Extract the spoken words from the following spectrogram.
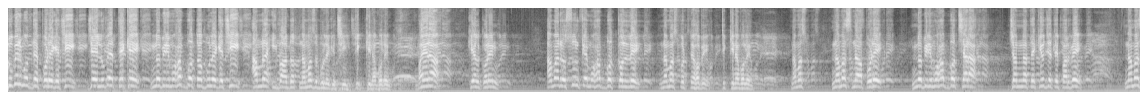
লুবের মধ্যে পড়ে গেছি, যে লুবের থেকে নবীর মোহাব্বত ভুলে গেছি, আমরা ইবাদত নামাজ ভুলে গেছি, ঠিক কিনা বলেন? ভাইরা খেয়াল করেন, আমার রসুলকে মোহাব্বত করলে নামাজ পড়তে হবে, ঠিক কিনা বলেন? নামাজ নামাজ না পড়ে নবীর মোহাব্বত ছাড়া জান্নাতে কেউ যেতে পারবে? নামাজ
